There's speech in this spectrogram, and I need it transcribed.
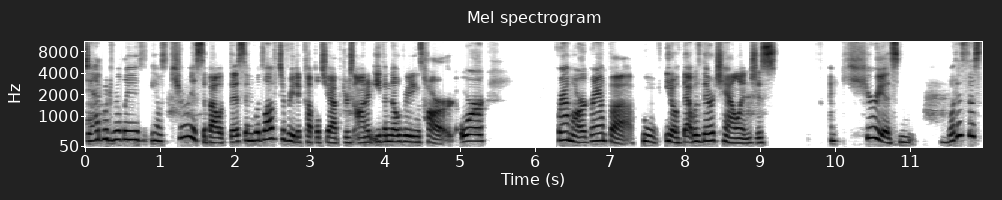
dad would really, you know, was curious about this and would love to read a couple chapters on it, even though reading's hard. Or grandma or grandpa, who, you know, that was their challenge is I'm curious, what is this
